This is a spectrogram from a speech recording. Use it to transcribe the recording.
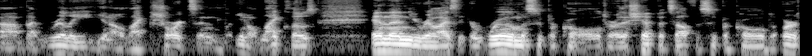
uh, but really, you know, like shorts and you know light clothes. And then you realize that your room is super cold, or the ship itself is super cold, or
